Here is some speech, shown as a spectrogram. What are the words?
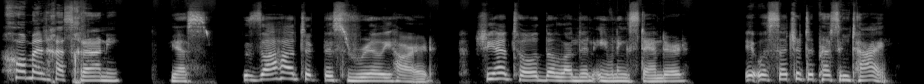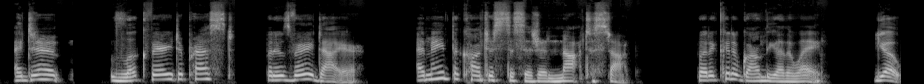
Homer Khasrani. Yes. Zaha took this really hard. She had told the London Evening Standard, It was such a depressing time. I didn't look very depressed, but it was very dire. I made the conscious decision not to stop, but it could have gone the other way. Yo,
